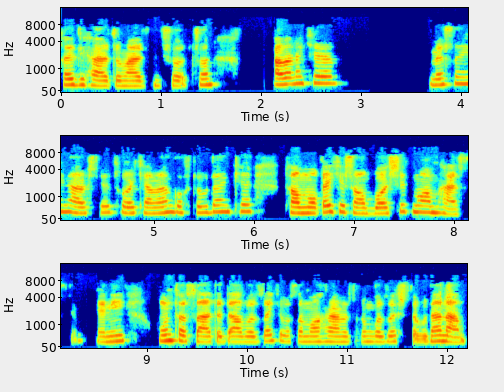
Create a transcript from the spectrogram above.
خیلی هرج و مرج می‌شد. چون اولا که مثل این عرشه ترکمن گفته بودن که تا موقعی که شما باشید ما هم هستیم. یعنی اون تا ساعت دوازده که واسه ماه رمزون گذاشته بودنم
